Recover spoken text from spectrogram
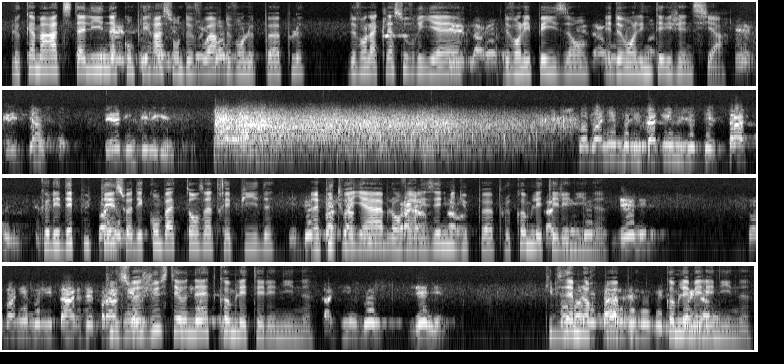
Le camarade Staline accomplira son devoir devant le peuple devant la classe ouvrière, devant les paysans et devant l'intelligentsia. Que les députés soient des combattants intrépides, impitoyables envers les ennemis du peuple, comme l'était Lénine. Qu'ils soient justes et honnêtes comme l'était Lénine. Qu'ils aiment leur peuple comme l'aimait Lénine.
